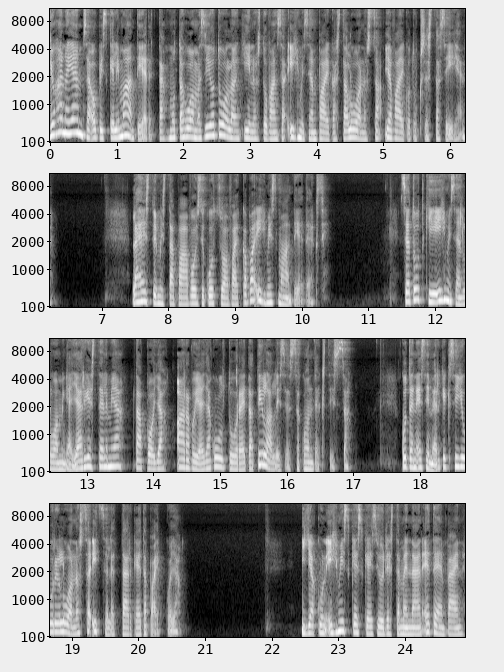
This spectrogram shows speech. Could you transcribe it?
Johanna Jämsä opiskeli maantiedettä, mutta huomasi jo tuolloin kiinnostuvansa ihmisen paikasta luonnossa ja vaikutuksesta siihen. Lähestymistapaa voisi kutsua vaikkapa ihmismaantieteeksi. Se tutkii ihmisen luomia järjestelmiä, tapoja, arvoja ja kulttuureita tilallisessa kontekstissa, kuten esimerkiksi juuri luonnossa itselle tärkeitä paikkoja. Ja kun ihmiskeskeisyydestä mennään eteenpäin,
